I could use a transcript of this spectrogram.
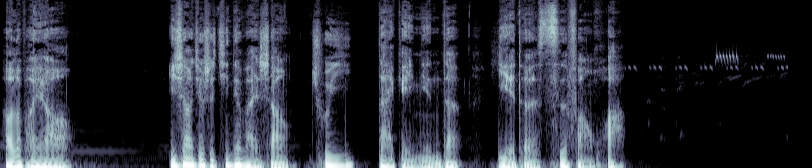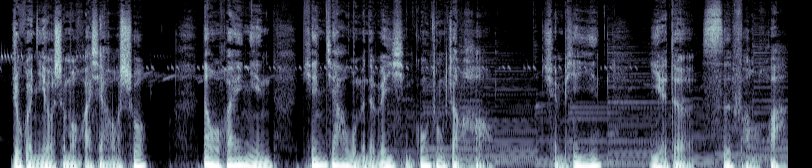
好了，朋友。以上就是今天晚上初一带给您的夜的私房话。如果你有什么话想要说，那我欢迎您添加我们的微信公众账号，全拼音“夜的私房话”。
